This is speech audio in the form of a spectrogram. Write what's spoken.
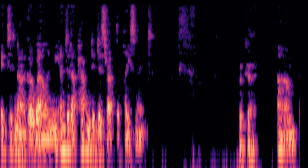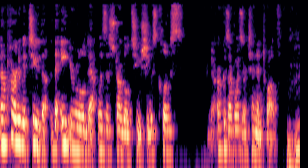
it did not go well and we ended up having to disrupt the placement. okay, Um, now part of it too, the, the eight year old that was a struggle too. She was close, or because our boys are 10 and 12. Mhm.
